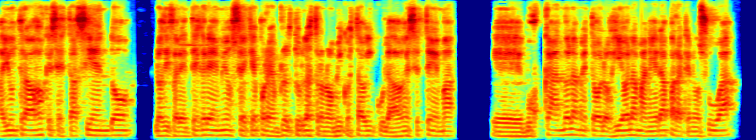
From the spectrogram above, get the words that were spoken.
Hay un trabajo que se está haciendo los diferentes gremios. Sé que, por ejemplo, el tour gastronómico está vinculado en ese tema, eh, buscando la metodología o la manera para que no suba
